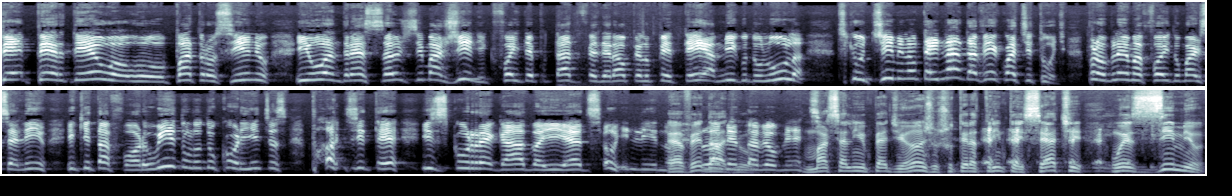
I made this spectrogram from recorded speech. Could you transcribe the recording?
pe perdeu o, o, patrocínio e o André Sanches, imagine, que foi deputado federal pelo PT, amigo do Lula, Diz que o time não tem nada a ver com a atitude. Problema foi do Marcelinho e que tá fora. O ídolo do Corinthians pode ter escorregado aí, Edson e Lino. É verdade. Lamentavelmente. Marcelinho pé de anjo, chuteira 37, um exímio,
